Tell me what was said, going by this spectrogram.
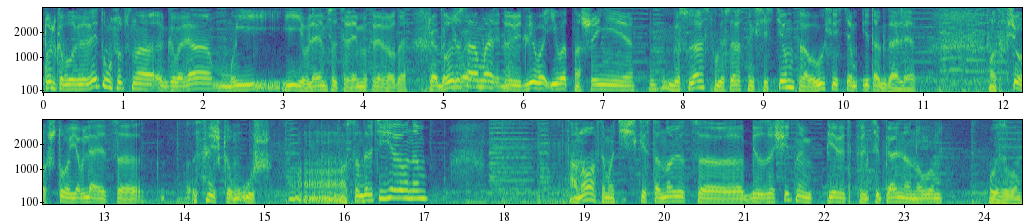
Только благодаря этому, собственно говоря, мы и являемся царями природы. То же самое время. справедливо и в отношении государств, государственных систем, правовых систем и так далее. Вот все, что является слишком уж э, стандартизированным, оно автоматически становится беззащитным перед принципиально новым вызовом.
